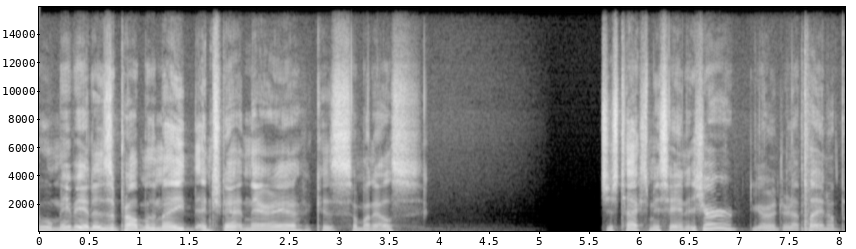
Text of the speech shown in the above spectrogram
Oh, maybe it is a problem with my internet in the area because someone else just texted me saying, "Is your your internet playing up?"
